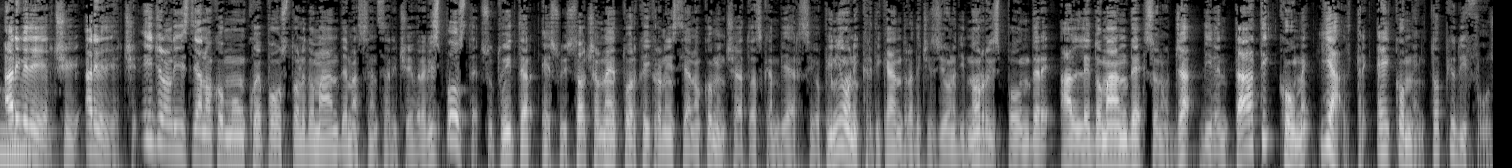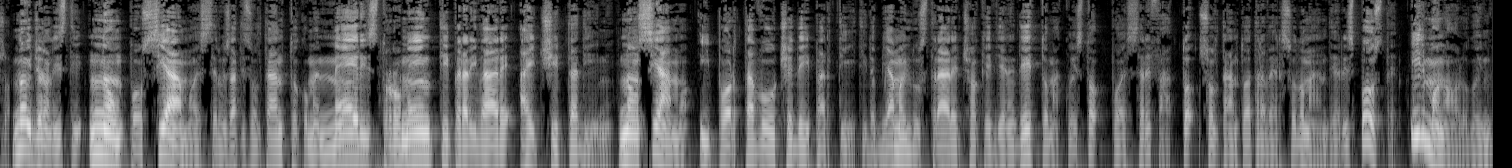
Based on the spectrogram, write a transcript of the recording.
Arrivederci, arrivederci. I giornalisti hanno comunque posto le domande ma senza ricevere risposte. Su Twitter e sui social network i cronisti hanno cominciato a scambiarsi opinioni criticando la decisione di non rispondere alle domande. Sono già diventati come gli altri. È il commento più diffuso. Noi giornalisti non possiamo essere usati soltanto come meri strumenti per arrivare ai cittadini. Non siamo i portavoce dei partiti. Dobbiamo illustrare ciò che viene detto, ma questo può essere fatto soltanto attraverso domande e risposte. Il monologo invece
